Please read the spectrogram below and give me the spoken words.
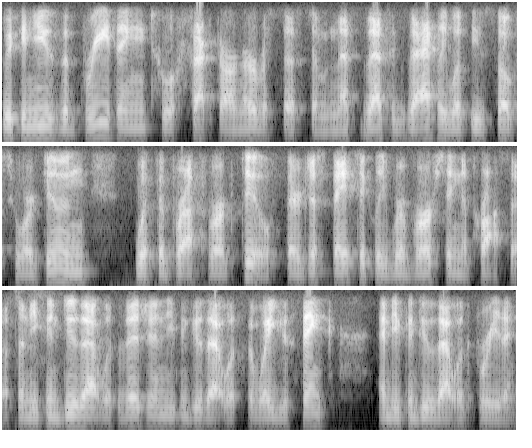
we can use the breathing to affect our nervous system. And that's, that's exactly what these folks who are doing with the breath work do. They're just basically reversing the process. And you can do that with vision, you can do that with the way you think, and you can do that with breathing.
